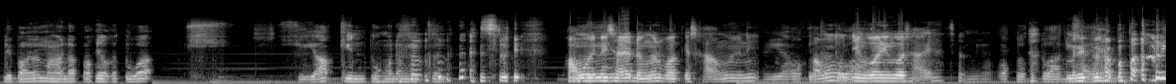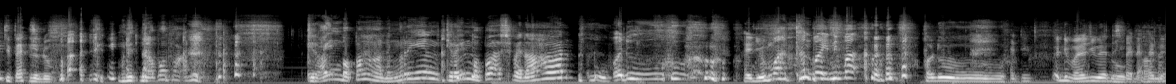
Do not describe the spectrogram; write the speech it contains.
dipanggil menghadap wakil ketua si yakin tuh ngedangitkan Asli. Kamu ini saya dengar podcast kamu ini. iya wakil Kamu ketua nyenggol-nyenggol saya. Iya, wakil ketua di Menit saya. berapa pak? Kita sudah lupa. menit berapa pak aduh kirain bapak nggak dengerin kirain bapak sepedahan aduh Waduh. Hari Jumat kan pak ini pak. aduh Aduh. Di mana juga ada Lupa sepeda kan. ada.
